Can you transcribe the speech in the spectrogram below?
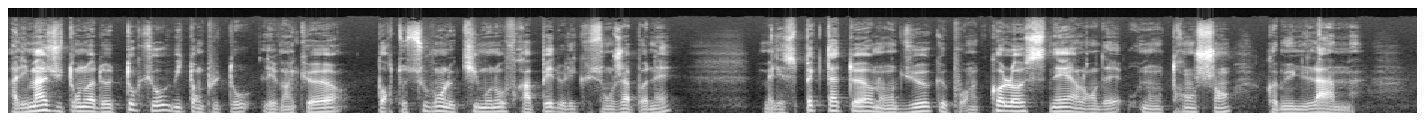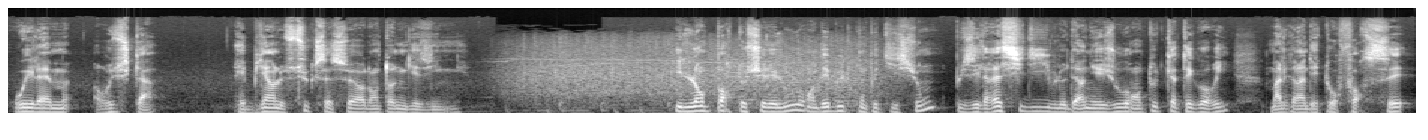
À l'image du tournoi de Tokyo huit ans plus tôt, les vainqueurs portent souvent le kimono frappé de l'écusson japonais, mais les spectateurs n'ont Dieu que pour un colosse néerlandais au nom tranchant comme une lame, Willem Ruska, est bien le successeur d'Anton Gesing. Il l'emporte chez les lourds en début de compétition, puis il récidive le dernier jour en toute catégorie, malgré un détour forcé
